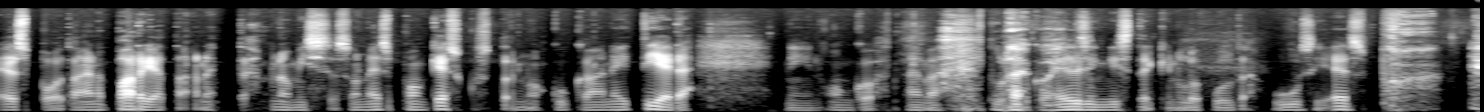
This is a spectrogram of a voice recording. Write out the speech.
Espoota aina parjataan, että no missä se on Espoon keskusta, no kukaan ei tiedä, niin onko tämä, tuleeko Helsingistäkin lopulta uusi Espoo?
